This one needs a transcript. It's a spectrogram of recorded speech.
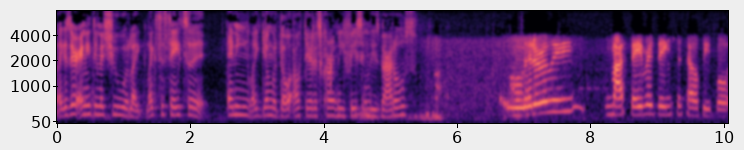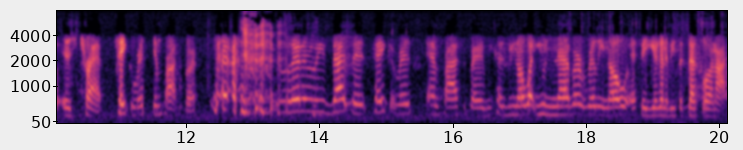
Like is there anything that you would like like to say to any like young adult out there that's currently facing these battles? Literally, my favorite thing to tell people is trap. Take risk and prosper. Literally, that's it. Take risk and prosper because you know what? You never really know if you're going to be successful or not.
